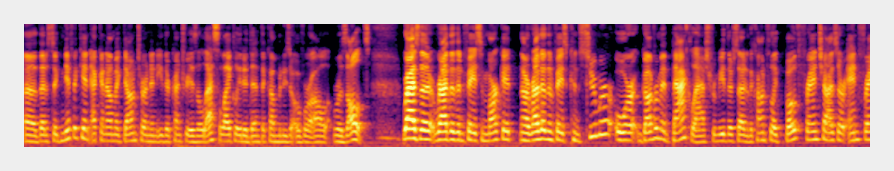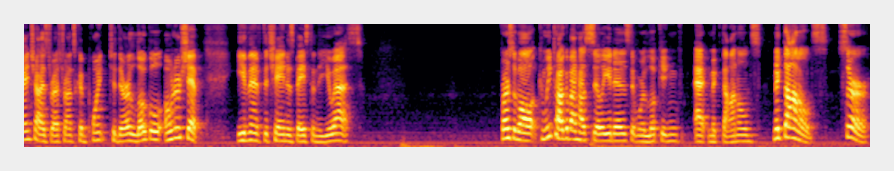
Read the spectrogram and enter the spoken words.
uh, that a significant economic downturn in either country is less likely to dent the company's overall results rather rather than face market uh, rather than face consumer or government backlash from either side of the conflict both franchisor and franchised restaurants could point to their local ownership even if the chain is based in the US First of all, can we talk about how silly it is that we're looking at McDonald's? McDonald's, sir,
